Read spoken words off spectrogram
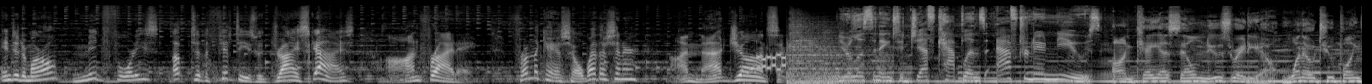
Into tomorrow, mid 40s up to the 50s with dry skies on Friday. From the KSL Weather Center, I'm Matt Johnson. You're listening to Jeff Kaplan's Afternoon News on KSL News Radio, 102.7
